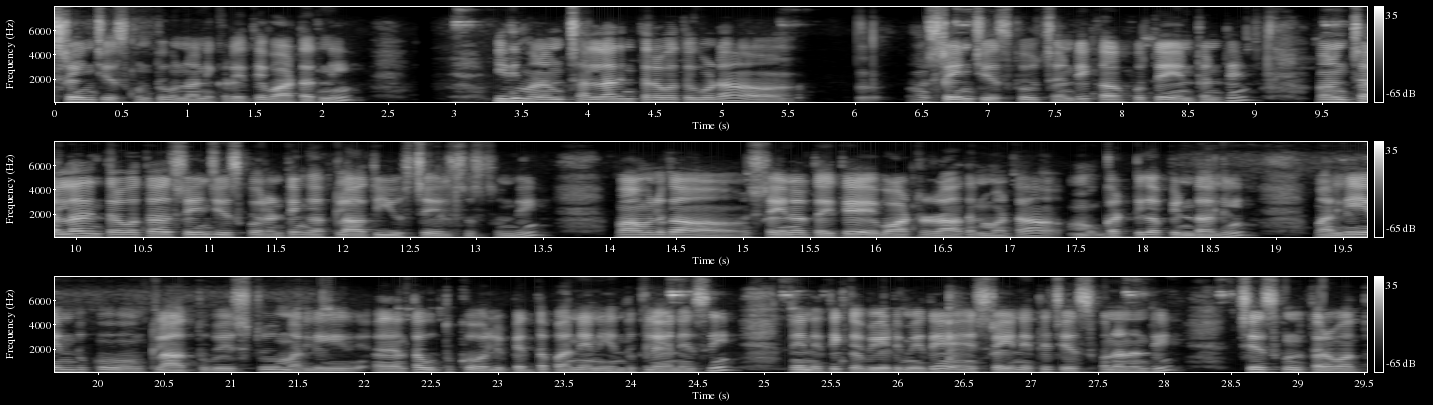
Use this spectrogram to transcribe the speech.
స్ట్రెయిన్ చేసుకుంటూ ఉన్నాను ఇక్కడైతే వాటర్ని. ఇది మనం చల్లారిన తర్వాత కూడా స్ట్రెయిన్ చేసుకోవచ్చు అండి కాకపోతే ఏంటంటే మనం చల్లారిన తర్వాత స్ట్రెయిన్ చేసుకోవాలంటే ఇంకా క్లాత్ యూస్ చేయాల్సి వస్తుంది. మామూలుగా స్ట్రైనర్తో అయితే వాటర్ రాదనమాట. గట్టిగా పిండాలి. మళ్ళీ ఎందుకు క్లాత్ వేస్ట్ మళ్ళీ అదంతా ఉతుక్కోవాలి. పెద్ద పని నేను ఎందుకులే అనేసి నేనైతే ఇంకా వేడి మీదే స్ట్రెయిన్ అయితే చేసుకున్నానండి. చేసుకున్న తర్వాత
